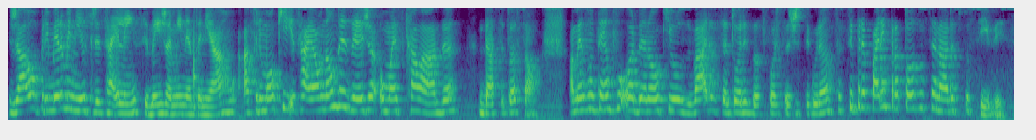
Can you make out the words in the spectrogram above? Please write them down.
Já o primeiro-ministro israelense Benjamin Netanyahu afirmou que Israel não deseja uma escalada da situação. Ao mesmo tempo, ordenou que os vários setores das forças de segurança se preparem para todos os cenários possíveis.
